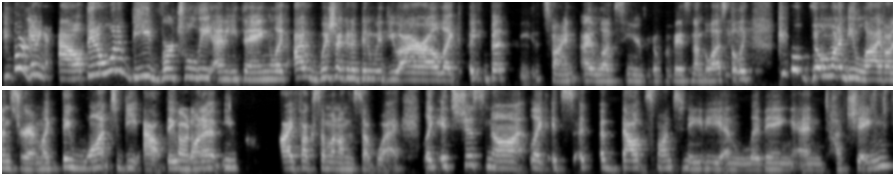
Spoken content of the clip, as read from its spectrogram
people are getting out they don't want to be virtually anything like i wish i could have been with you irl like eh, but it's fine i love seeing your beautiful face nonetheless but like people don't want to be live on instagram like they want to be out they Totally. want to you know, I fuck someone on the subway. Like it's just not like it's a- about spontaneity and living and touching,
